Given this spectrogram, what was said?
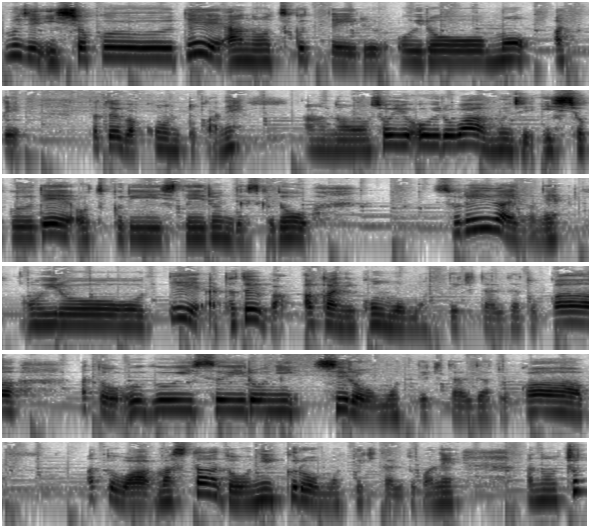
無地一色であの作っているお色もあって例えば紺とかねあのそういうお色は無地一色でお作りしているんですけどそれ以外のねお色で例えば赤に紺を持ってきたりだとかあとうぐいす色に白を持ってきたりだとかあとはマスタードに黒を持ってきたりとかね。あのちょっ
